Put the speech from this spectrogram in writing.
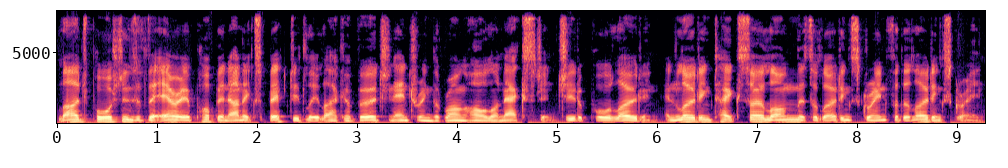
Large portions of the area pop in unexpectedly like a virgin entering the wrong hole on accident due to poor loading, and loading takes so long there's a loading screen for the loading screen.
